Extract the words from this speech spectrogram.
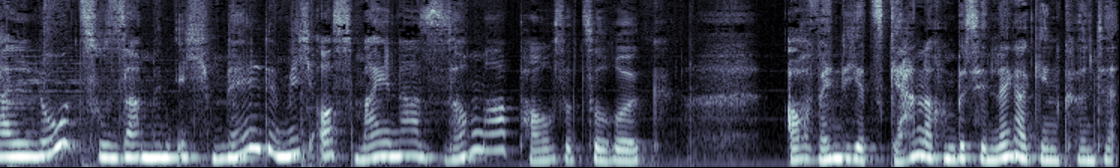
Hallo zusammen, ich melde mich aus meiner Sommerpause zurück. Auch wenn die jetzt gern noch ein bisschen länger gehen könnte,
